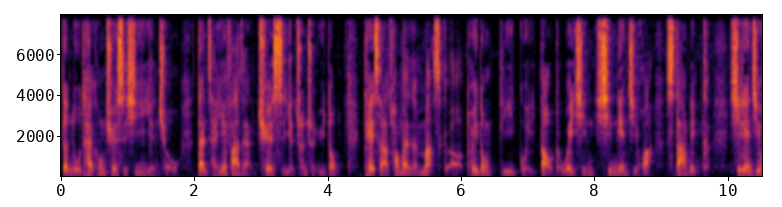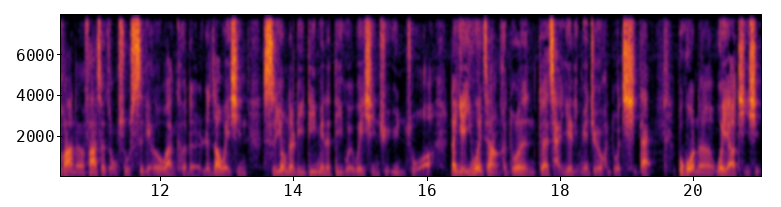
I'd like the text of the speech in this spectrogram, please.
登陆太空确实吸引眼球，但产业发展确实也蠢蠢欲动。Tesla 创办人 Musk，推动低轨道的卫星星链计划 Starlink。星链计划呢，发射总数四点二万颗的人造卫星，使用的离地面的低轨卫星去运作。那也因为这样，很多人在产业里面就有很多期待。不过呢，我也要提醒，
